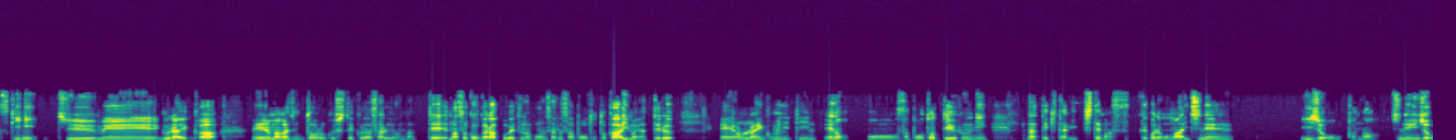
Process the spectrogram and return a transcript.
月に10名ぐらいか、メールマガジン登録してくださるようになって、まあ、そこから個別のコンサルサポートとか、今やってる、えー、オンラインコミュニティへのサポートっていう風になってきたりしてます。で、これもまあ1年以上かな。1年以上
